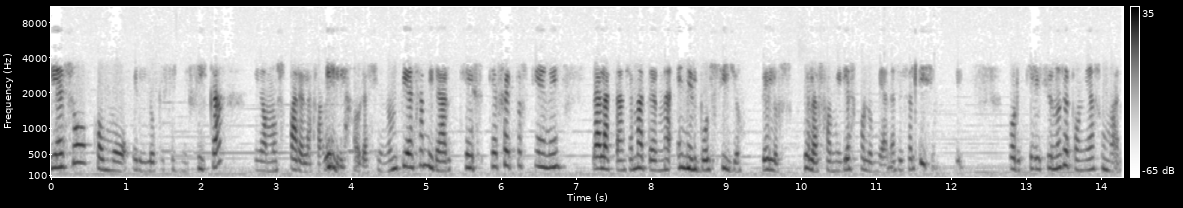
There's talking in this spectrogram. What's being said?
Y eso como lo que significa digamos, para la familia. Ahora, si uno empieza a mirar qué, qué efectos tiene la lactancia materna en el bolsillo de los de las familias colombianas es altísimo. Porque si uno se pone a sumar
